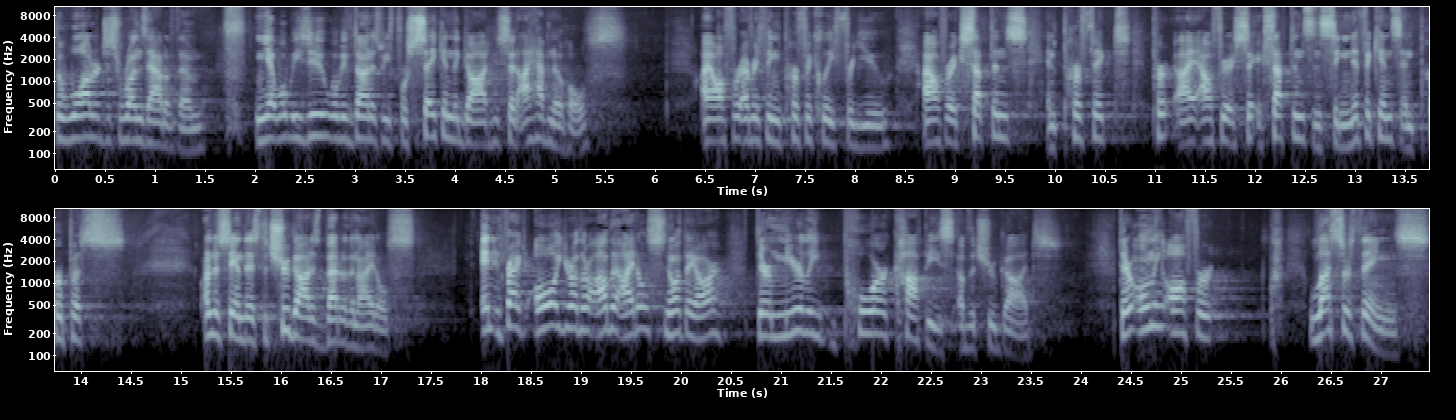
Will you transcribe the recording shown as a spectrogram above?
The water just runs out of them. And yet, what we do, what we've done is we've forsaken the God who said, I have no holes. I offer everything perfectly for you. I offer acceptance and perfect, per, I offer acceptance and significance and purpose. Understand this the true God is better than idols. And in fact, all your other, other idols, you know what they are? They're merely poor copies of the true God. They only offer lesser things,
